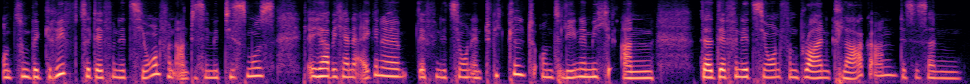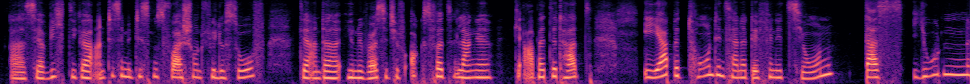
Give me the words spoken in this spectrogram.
Und zum Begriff, zur Definition von Antisemitismus, hier habe ich eine eigene Definition entwickelt und lehne mich an der Definition von Brian Clark an. Das ist ein äh, sehr wichtiger Antisemitismusforscher und Philosoph, der an der University of Oxford lange gearbeitet hat. Er betont in seiner Definition, dass Juden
